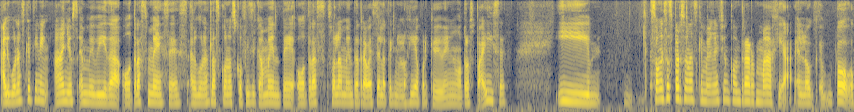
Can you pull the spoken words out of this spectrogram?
algunas que tienen años en mi vida, otras meses, algunas las conozco físicamente, otras solamente a través de la tecnología porque viven en otros países. Y son esas personas que me han hecho encontrar magia en lo que, todo.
